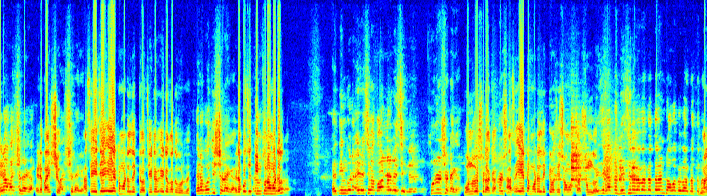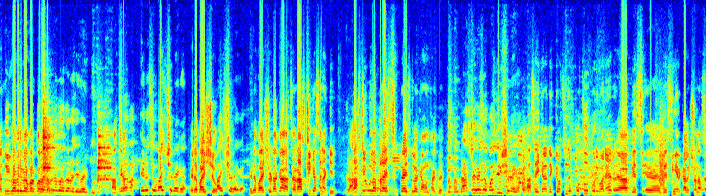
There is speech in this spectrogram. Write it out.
এটা বাইশশো টাকা। এটা 2200 টাকা। আচ্ছা এই যে এই একটা মডেল দেখতে পাচ্ছি এটা এটা কত পড়বে? এটা টাকা তিন কোনা মডেল তিন কোনা এটা কর্নার টাকা। টাকা। 1500 আচ্ছা এই একটা মডেল দেখতে পাচ্ছি চমৎকার সুন্দর। এই যে আপনি বেসিনে ব্যবহার করতে পারেন ব্যবহার করতে পারেন। মানে দুই ভাবে ব্যবহার করা যাবে। ব্যবহার করা যাবে আর কি। আচ্ছা। এটা- টাকা। এটা টাকা। এটা টাকা। আচ্ছা রাস্টিক আছে নাকি? রাস্টিকগুলো প্রাইস প্রাইসগুলো কেমন থাকবে? টাকা। আচ্ছা এখানে দেখতে পাচ্ছেন যে প্রচুর পরিমাণের বেসিং এর কালেকশন আছে।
